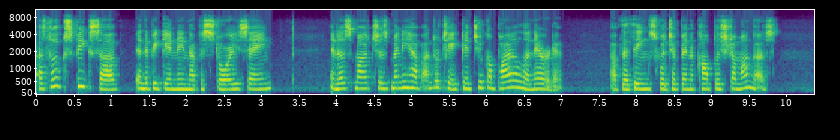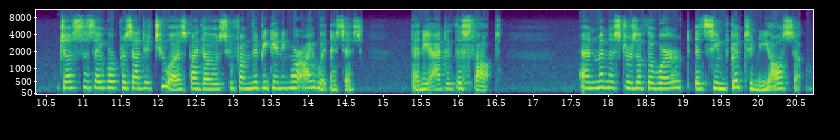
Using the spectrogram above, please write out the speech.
As Luke speaks of in the beginning of his story, saying, inasmuch as many have undertaken to compile a narrative of the things which have been accomplished among us, just as they were presented to us by those who from the beginning were eyewitnesses. Then he added this thought And ministers of the word, it seemed good to me also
